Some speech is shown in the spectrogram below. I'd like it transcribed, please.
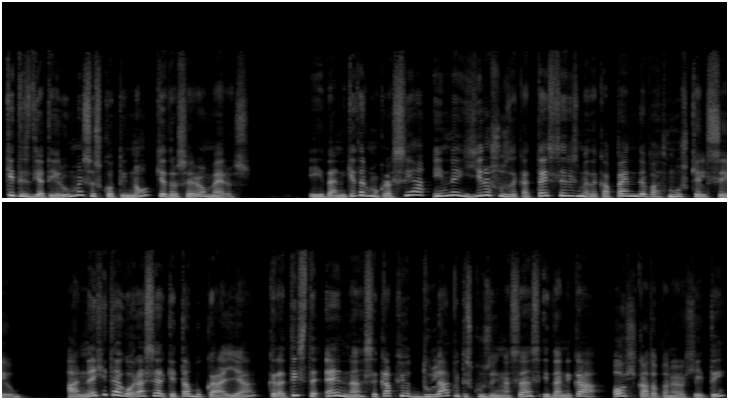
και τις διατηρούμε σε σκοτεινό και δροσερό μέρος. Η ιδανική θερμοκρασία είναι γύρω στους 14 με 15 βαθμούς Κελσίου. Αν έχετε αγοράσει αρκετά μπουκάλια, κρατήστε ένα σε κάποιο ντουλάπι της κουζίνας σας, ιδανικά όχι κάτω από τον νεροχύτη,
